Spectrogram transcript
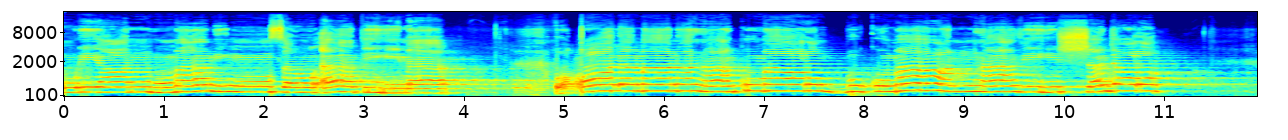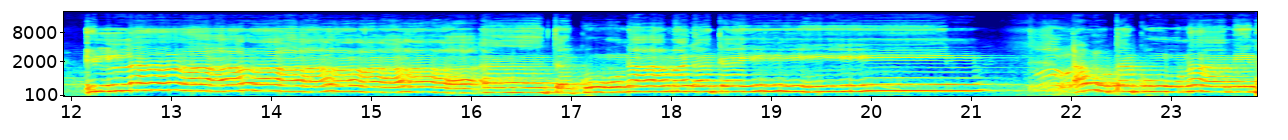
وري عنهما من سوآتهما. وقال ما نهاكما ربكما عن هذه الشجرة إلا أن تكونا ملكين أو تكونا من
